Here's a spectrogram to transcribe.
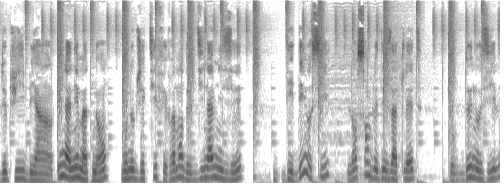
depuis bien une année maintenant, mon objectif est vraiment de dynamiser d'aider aussi l'ensemble des athlètes donc de nos îles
